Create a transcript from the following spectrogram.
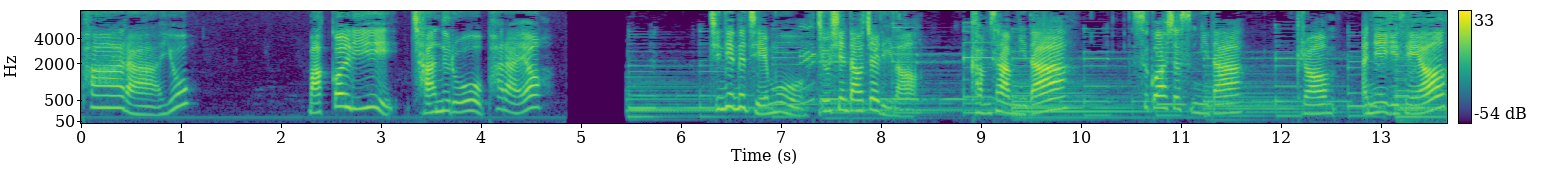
팔아요? 막걸리 잔으로 팔아요? 今天的节目就先到这里了，감사합니다， 수고하셨습니다。 그럼 안녕히 계세요.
